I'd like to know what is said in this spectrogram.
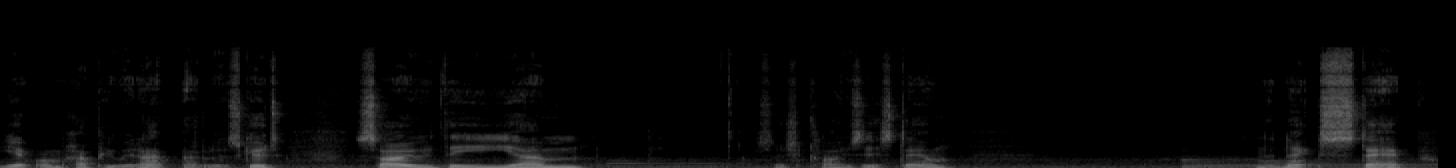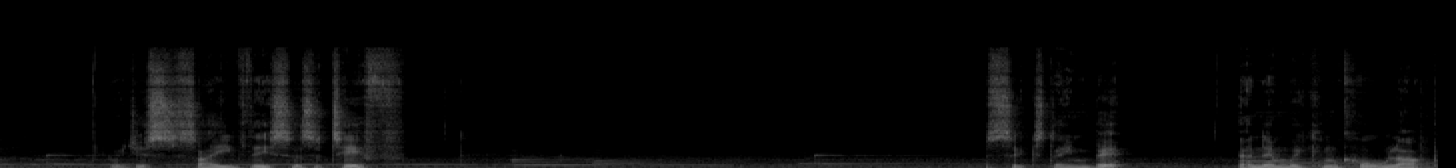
yep I'm happy with that. That looks good. So the um, let's just close this down. The next step we just save this as a TIFF. 16 bit. And then we can call up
